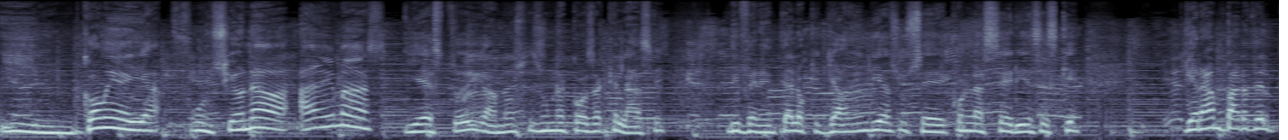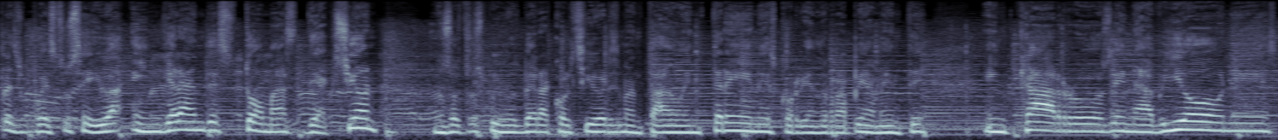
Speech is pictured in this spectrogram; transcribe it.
y comedia funcionaba. Además, y esto digamos es una cosa que la hace diferente a lo que ya hoy en día sucede con las series, es que gran parte del presupuesto se iba en grandes tomas de acción. Nosotros pudimos ver a Colt Sievers montado en trenes, corriendo rápidamente en carros, en aviones,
